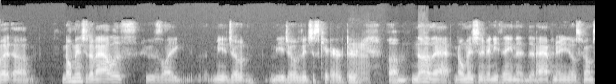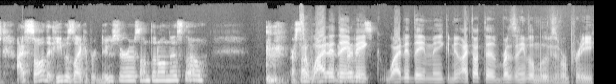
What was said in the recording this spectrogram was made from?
but um, no mention of Alice, who's like Milla jo- Milla Jovovich's character. Um, none of that. No mention of anything that, that happened in any of those films. I saw that he was like a producer or something on this though. or So why like did they credits. make why did they make a new? I thought the Resident Evil movies were pretty.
